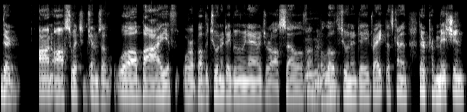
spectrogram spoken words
their on off switch in terms yep. of well I'll buy if we're above the 200 day moving average or I'll sell if mm-hmm. I'm below the 200 day right that's kind of their permission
